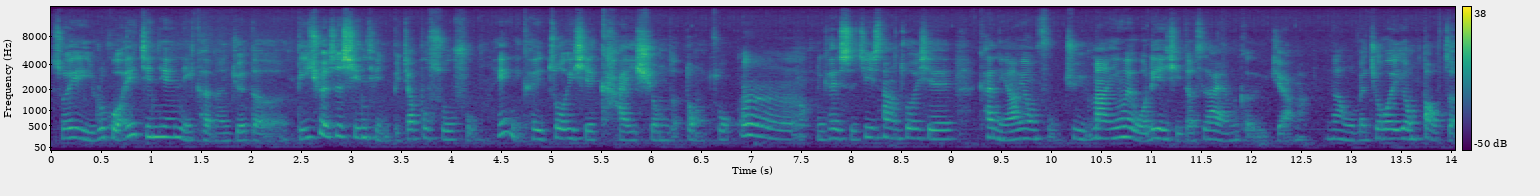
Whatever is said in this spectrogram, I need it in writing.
所以，如果诶今天你可能觉得的确是心情比较不舒服，哎，你可以做一些开胸的动作。嗯，你可以实际上做一些，看你要用辅具。那因为我练习的是艾扬格瑜伽嘛，那我们就会用抱枕，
